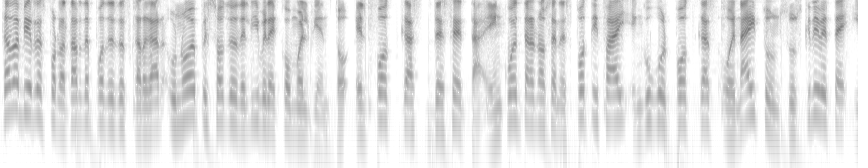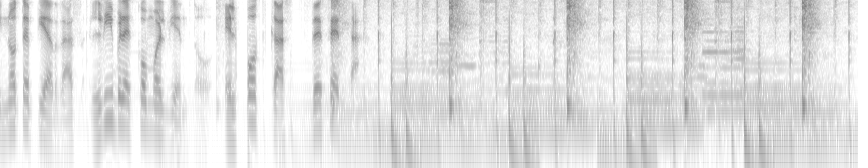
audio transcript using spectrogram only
Cada viernes por la tarde puedes descargar un nuevo episodio de Libre como el Viento, el podcast de Z. Encuéntranos en Spotify, en Google Podcast o en iTunes. Suscríbete y no te pierdas Libre como el Viento, el podcast de Z.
